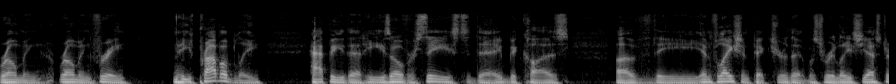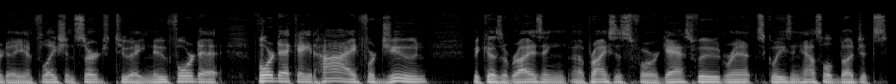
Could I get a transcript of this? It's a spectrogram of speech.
roaming roaming free. He's probably happy that he's overseas today because of the inflation picture that was released yesterday. Inflation surged to a new four de- four decade high for June because of rising uh, prices for gas, food, rent, squeezing household budgets,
